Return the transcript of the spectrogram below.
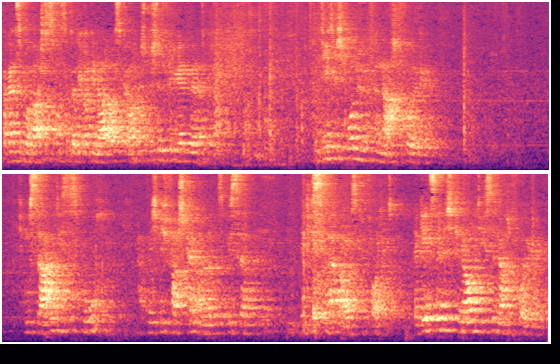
War ganz überrascht, das war sogar die Originalausgabe, ist bestimmt viel Geld wert. Von Dietrich Bonhoeffer Nachfolge. Ich muss sagen, dieses Buch hat mich wie fast kein anderes bisher wirklich so herausgefordert. Da geht es nämlich genau um diese Nachfolge.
